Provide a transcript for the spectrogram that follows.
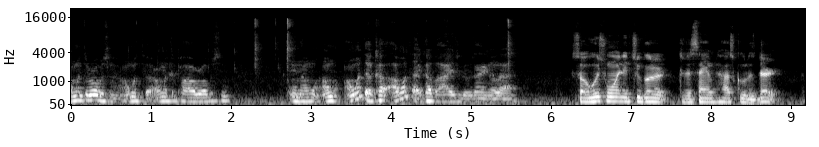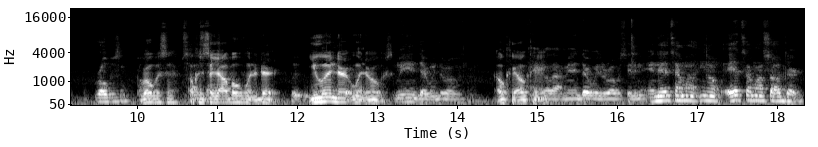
went to Robeson. I went to I went to Paul Robeson, and I went, I went to a couple, I went to a couple of high schools. I ain't gonna lie. So which one did you go to, to the same high school as Durk? Robeson. Robeson. Okay, so y'all both went to Durk. We- You and Durk went to Robeson. Me and Durk went to Robeson. Okay, okay. I ain't gonna lie, man. Durk went to Robeson, and, and every time I, you know, every time I saw Durk,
